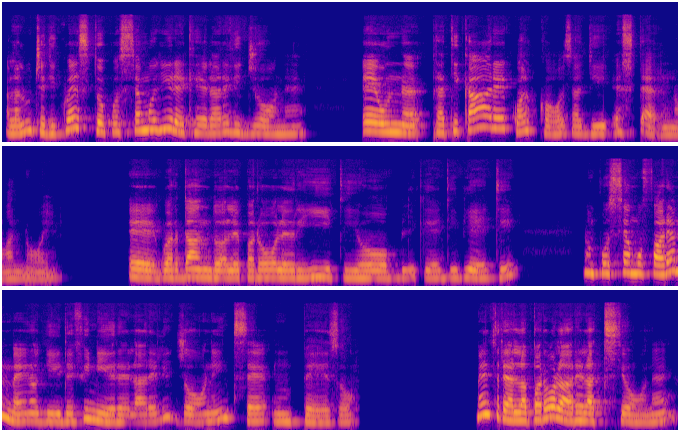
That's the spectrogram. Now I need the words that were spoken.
Alla luce di questo possiamo dire che la religione è un praticare qualcosa di esterno a noi. E guardando alle parole riti, obblighi e divieti, non possiamo fare a meno di definire la religione in sé un peso. Mentre alla parola relazione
